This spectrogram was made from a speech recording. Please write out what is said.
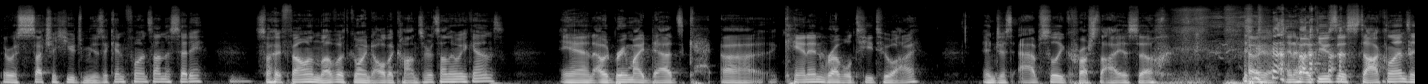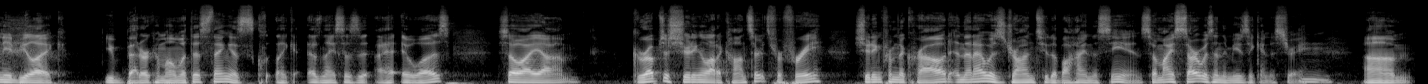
there was such a huge music influence on the city. So I fell in love with going to all the concerts on the weekends. And I would bring my dad's uh, Canon Rebel T2i and just absolutely crush the ISO. Yeah. and I would use this stock lens, and he'd be like, "You better come home with this thing as like as nice as it, I, it was." So I um, grew up just shooting a lot of concerts for free, shooting from the crowd, and then I was drawn to the behind the scenes. So my start was in the music industry. Um,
